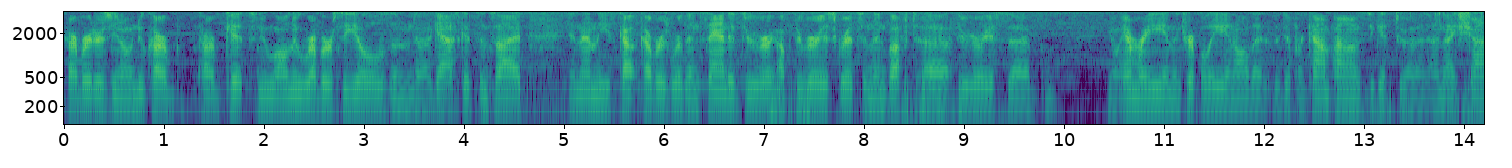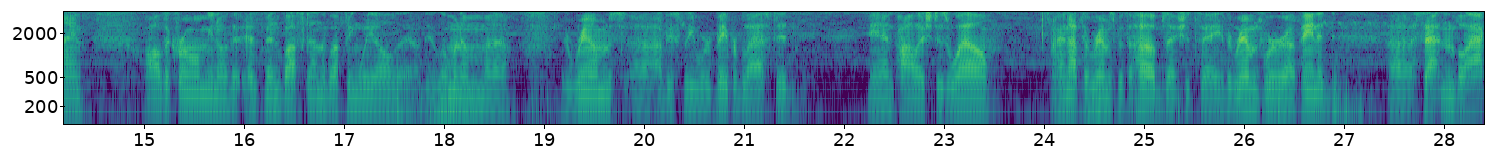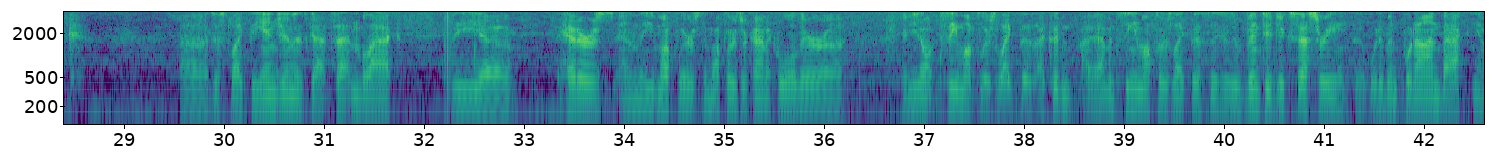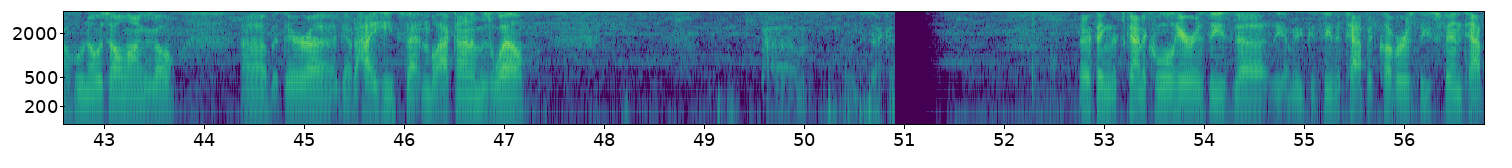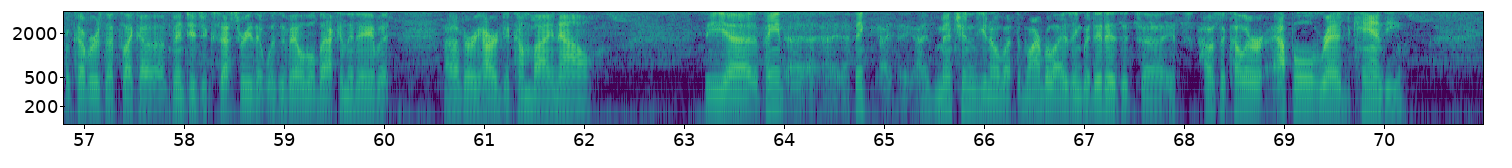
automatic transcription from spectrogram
carburetors, you know, new carb carb kits, new all new rubber seals and uh, gaskets inside, and then these co covers were then sanded through up through various grits and then buffed uh, through various, uh, you know, emery and then tripoli and all that the different compounds to get to a, a, nice shine. All the chrome, you know, that has been buffed on the buffing wheel, the, the aluminum, uh, the rims, uh, obviously were vapor blasted and polished as well. Uh, not the rims, but the hubs, I should say. The rims were painted satin black uh, just like the engine has got satin black. The uh, headers and the mufflers, the mufflers are kind of cool. They're uh, you don't see mufflers like this. I couldn't, I haven't seen mufflers like this. This is a vintage accessory that would have been put on back, you know, who knows how long ago. Uh, but they're uh, got a high heat satin black on them as well. Another thing that's kind of cool here is these, uh, I mean, you can see the tappet covers, these fin tappet covers. That's like a, a vintage accessory that was available back in the day, but uh, very hard to come by now. The, uh, the paint, I think I, I, mentioned, you know, about the marbleizing, but it is, it's, uh, it's House of Color Apple Red Candy.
